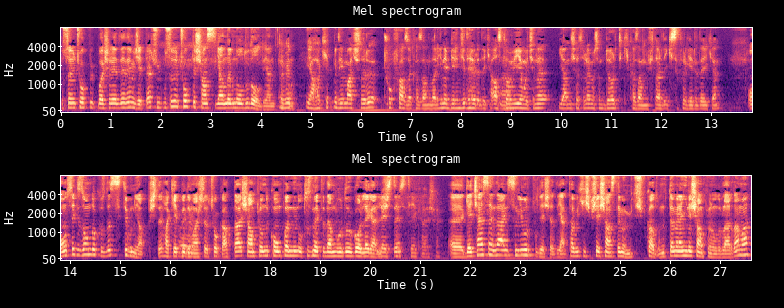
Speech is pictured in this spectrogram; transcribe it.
bu sene çok büyük başarı elde edemeyecekler. Çünkü bu sene çok da şans yanlarında olduğu da oldu yani bu takımın. Evet ya hak etmediği maçları çok fazla kazandılar. Yine birinci devredeki Aston Evet. Villa maçını yanlış hatırlamıyorsam 4-2 kazanmışlardı 2-0 gerideyken. 18-19'da City bunu yapmıştı. Hak etmediği Evet. maçları çok. Hatta şampiyonluk kompaninin 30 metreden vurduğu golle gelmişti. Leicester City'ye karşı. Ee, geçen sene de aynısını Liverpool yaşadı. Yani tabii ki hiçbir şey şans demiyorum. Müthiş bir kadro. Muhtemelen yine şampiyon olurlardı ama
